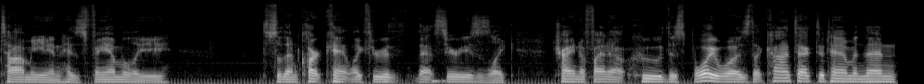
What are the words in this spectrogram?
tommy and his family. So then clark kent like through that series is like trying to find out who this boy was that contacted him and then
